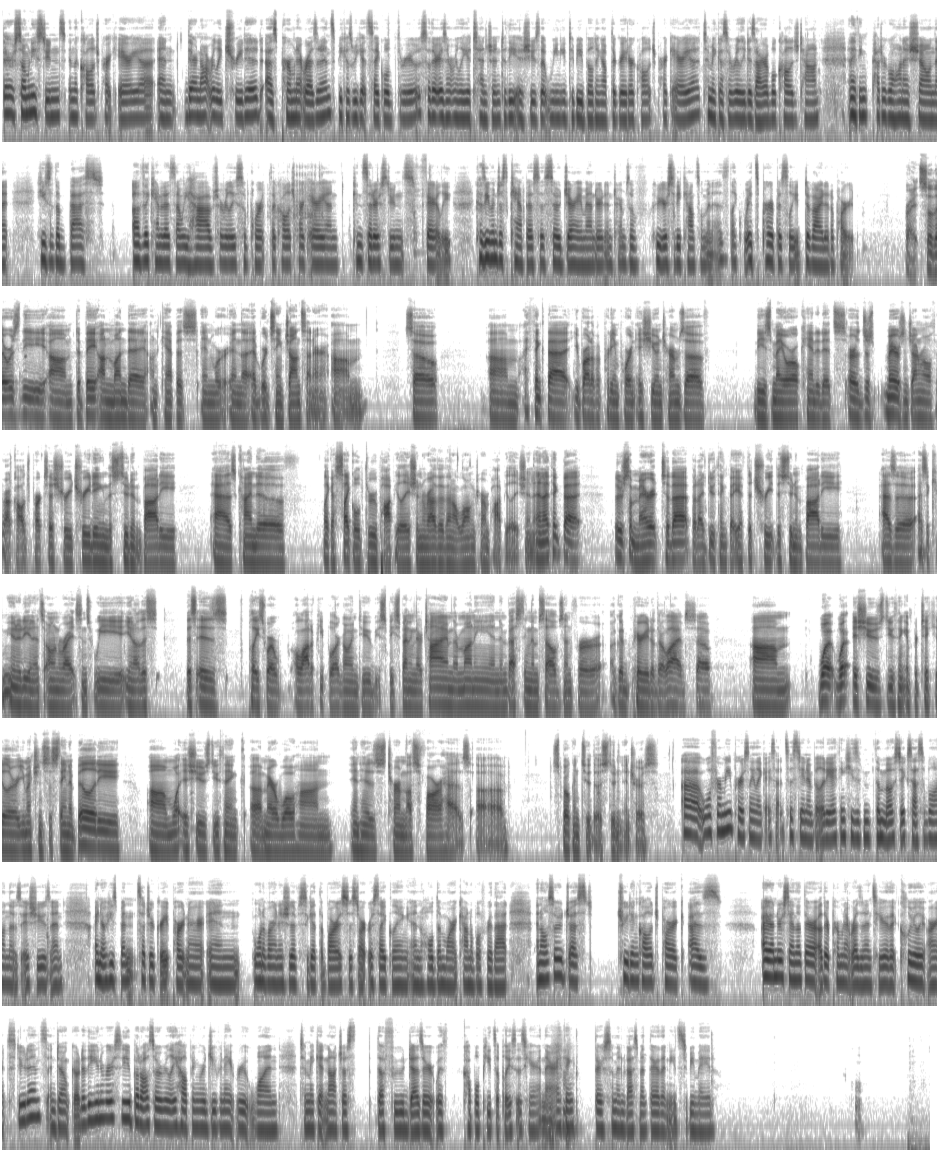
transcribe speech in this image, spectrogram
there are so many students in the College Park area, and they're not really treated as permanent residents because we get cycled through. So there isn't really attention to the issues that we need to be building up the greater College Park area to make us a really desirable college town. And I think Patrick Wojahn has shown that he's the best of the candidates that we have to really support the College Park area and consider students fairly. Because even just campus is so gerrymandered in terms of who your city councilman is. Like it's purposely divided apart. Right. So there was the um, debate on Monday on campus in in the Edward St. John Center. Um, so um, I think that you brought up a pretty important issue in terms of these mayoral candidates or just mayors in general throughout College Park's history treating the student body as kind of like a cycled through population rather than a long term population. And I think that there's some merit to that, but I do think that you have to treat the student body as a as a community in its own right since we you know this this is the place where a lot of people are going to be, spending their time their money and investing themselves in for a good period of their lives. So um, what what issues do you think in particular you mentioned sustainability um, what issues do you think uh, Mayor Wojahn in his term thus far has uh, spoken to those student interests uh, well, for me personally, like I said, sustainability. I think he's the most accessible on those issues, and I know he's been such a great partner in one of our initiatives to get the bars to start recycling and hold them more accountable for that, and also just treating College Park as. I understand that there are other permanent residents here that clearly aren't students and don't go to the university, but also really helping rejuvenate Route One to make it not just the food desert with a couple pizza places here and there. I think there's some investment there that needs to be made.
